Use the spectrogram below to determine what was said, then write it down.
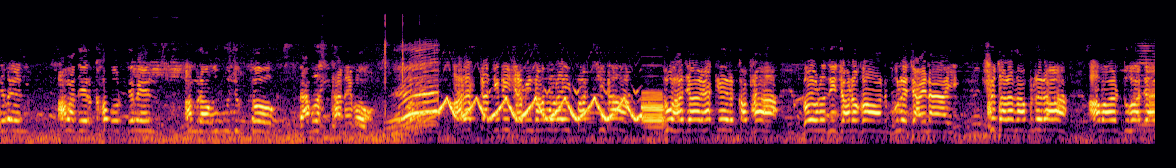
দেবেন, আমাদের খবর দেবেন, আমরা উপযুক্ত ব্যবস্থা নেব। আর একটা জিনিস আমি না বলেই পারছি না দু হাজার একের কথা গৌরদী জনগণ ভুলে যায় নাই। সুতরাং আপনারা আবার দু হাজার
